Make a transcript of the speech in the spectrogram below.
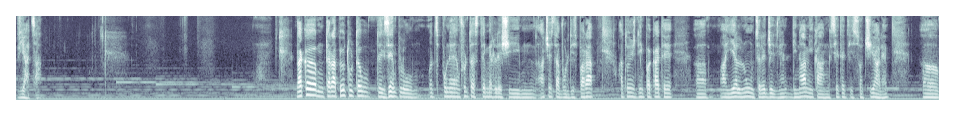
viața. Dacă terapeutul tău, de exemplu, îți spune înfruntă temerile și acestea vor dispărea, atunci, din păcate, uh, el nu înțelege dinamica anxietății sociale. Uh,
